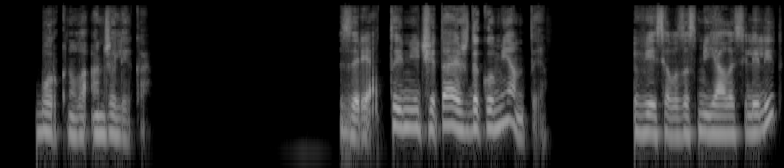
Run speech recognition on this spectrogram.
— буркнула Анжелика. «Зря ты не читаешь документы», — весело засмеялась Лилит,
